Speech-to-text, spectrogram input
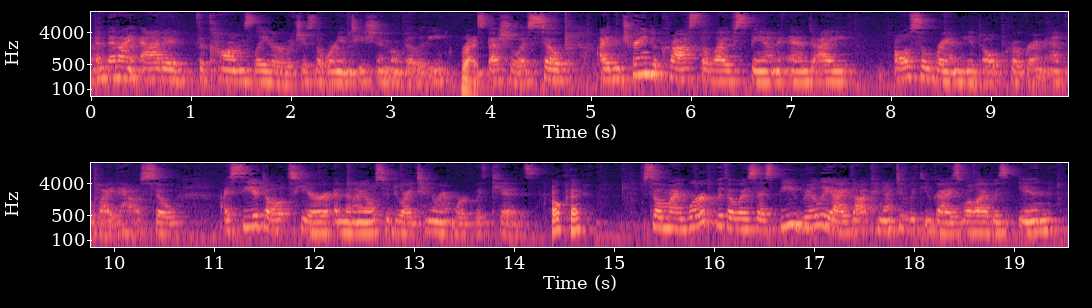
And then I added the COMS later, which is the orientation and mobility Right. specialist. So I'm trained across the lifespan, and I also ran the adult program at the Lighthouse. So I see adults here, and then I also do itinerant work with kids. Okay. So my work with OSSB, really, I got connected with you guys while I was in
